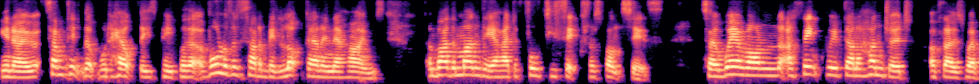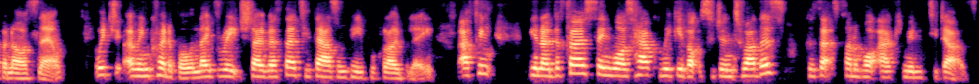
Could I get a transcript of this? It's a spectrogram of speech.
you know, something that would help these people that have all of a sudden been locked down in their homes. And by the Monday, I had 46 responses. So we're on, I think we've done 100 of those webinars now, which are incredible. And they've reached over 30,000 people globally. I think you know, the first thing was how can we give oxygen to others? Because that's kind of what our community does.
